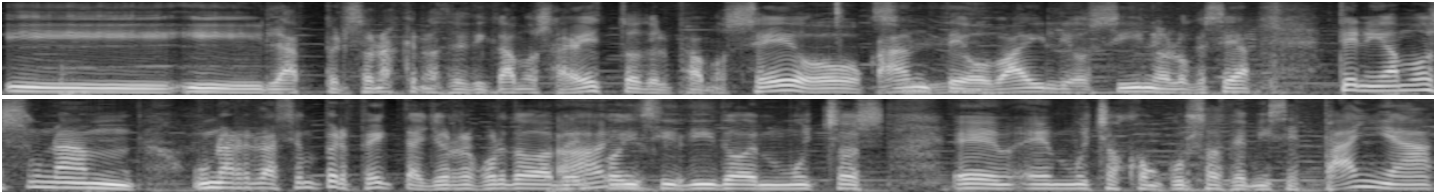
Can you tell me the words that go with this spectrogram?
y, y las personas que nos dedicamos a esto, del famoseo, o cante, o baile, o cine, o lo que sea, teníamos una, mm, una relación perfecta. Yo recuerdo haber Ay, coincidido en muchos, en, en muchos concursos de Miss España,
